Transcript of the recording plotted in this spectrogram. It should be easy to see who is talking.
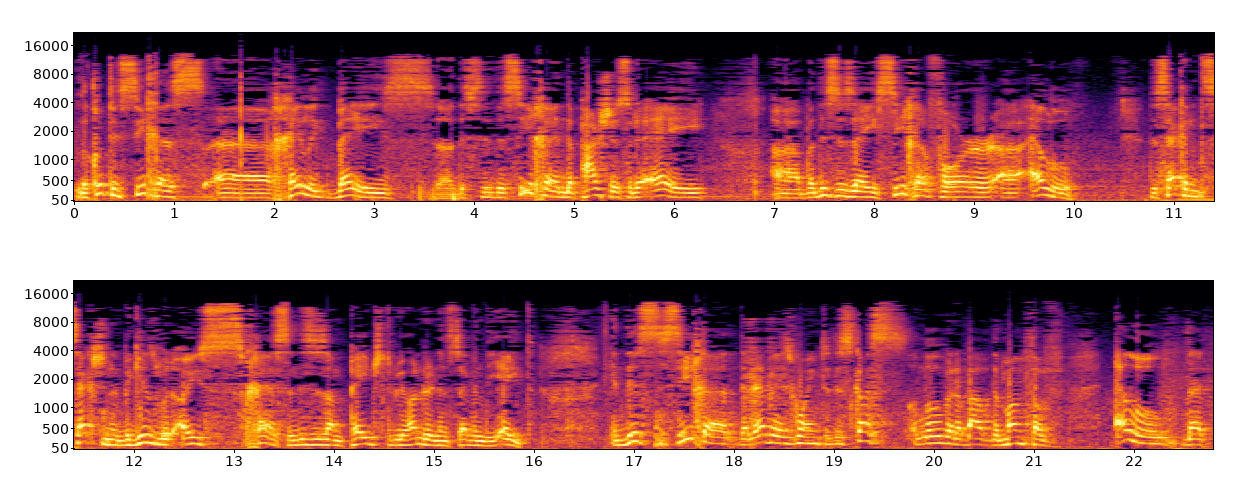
Speaker 1: Lekut Sichas uh, Chelik Beis, uh, the, the Sicha in the Parshas Re'ei, uh, but this is a Sicha for uh, Elul. The second section it begins with Ois Ches, and this is on page 378. In this Sicha, the Rebbe is going to discuss a little bit about the month of Elul, that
